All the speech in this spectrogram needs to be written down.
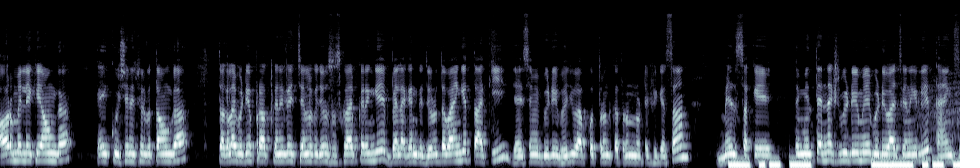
और मैं लेके आऊँगा, कई क्वेश्चन इस पर बताऊँगा। तो अगला वीडियो प्राप्त करने के लिए चैनल को ज़रूर सब्सक्राइब करेंगे बेल आइकन को ज़रूर दबाएँगे, ताकि जैसे मैं वीडियो भेजूँ, आपको तुरंत का तुरंत नोटिफिकेशन मिल सके। तो मिलते हैं नेक्स्ट वीडियो में वीडियो वॉच करने के लिए थैंक्स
